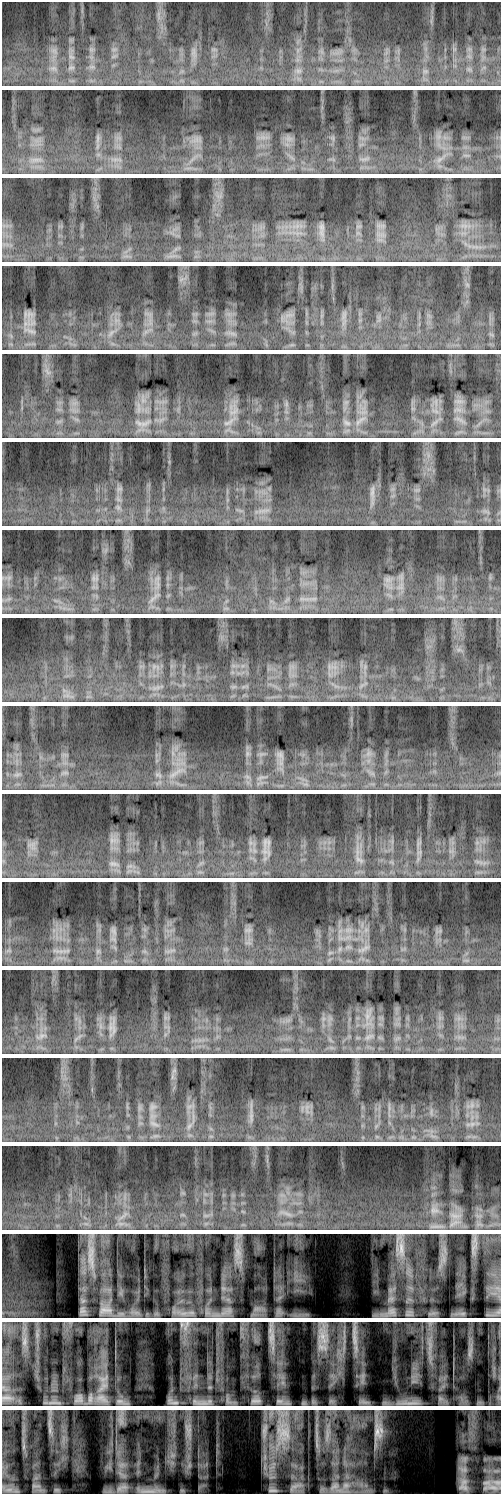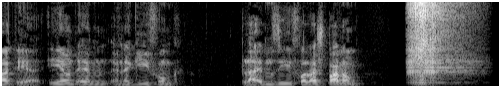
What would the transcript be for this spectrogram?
ähm, letztendlich. Für uns ist immer wichtig, das die passende Lösung für die passende Endanwendung zu haben. Wir haben ähm, neue Produkte hier bei uns am Stand. Zum einen ähm, für den Schutz von Wallboxen, für die E-Mobilität, wie sie ja vermehrt nun auch in Eigenheimen installiert werden. Auch hier ist der Schutz wichtig, nicht nur für die großen öffentlich installierten Ladeeinrichtungen, nein, auch für die Benutzung daheim. Hier haben wir ein sehr neues äh, Produkt, ein sehr kompaktes Produkt mit am Markt. Wichtig ist für uns aber natürlich auch der Schutz weiterhin von PV-Anlagen. Hier richten wir mit unseren PV-Boxen uns gerade an die Installateure, um hier einen Rundumschutz für Installationen daheim, aber eben auch in Industrieanwendungen äh, zu ähm, bieten, aber auch Produktinnovationen direkt für die Hersteller von Wechselrichteranlagen haben wir bei uns am Stand. Das geht äh, über alle Leistungskategorien von im kleinsten Fall direkt steckbaren Lösungen, die auf einer Leiterplatte montiert werden können, bis hin zu unserer bewährten Strikestop-Technologie sind wir hier rundum aufgestellt und wirklich auch mit neuen Produkten am Start, die die letzten zwei Jahre entstanden sind. Vielen Dank, Herr Gerz. Das war die heutige Folge von der Smarter E. Die Messe fürs nächste Jahr ist schon in Vorbereitung und findet vom 14. bis 16. Juni 2023 wieder in München statt. Tschüss, sagt Susanne Harmsen. Das war der E&M Energiefunk. Bleiben Sie voller Spannung.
